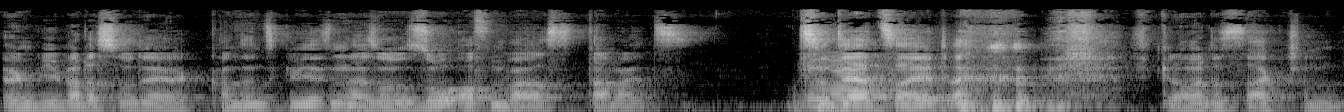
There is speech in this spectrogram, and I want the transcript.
irgendwie war das so der Konsens gewesen. Also so offen war es damals zu ja. der Zeit. ich glaube, das sagt schon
